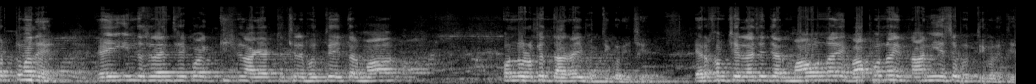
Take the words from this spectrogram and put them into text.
বর্তমানে। এই ইন্দাস লাইন থেকে কয়েক কিছুদিন আগে একটা ছেলে ভর্তি হয়েছে তার মা অন্য লোকের দ্বারাই ভর্তি করেছে। এরকম ছেলে আছে যার মাও নয় বাপও নয় না নিয়ে এসে ভর্তি করেছে।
